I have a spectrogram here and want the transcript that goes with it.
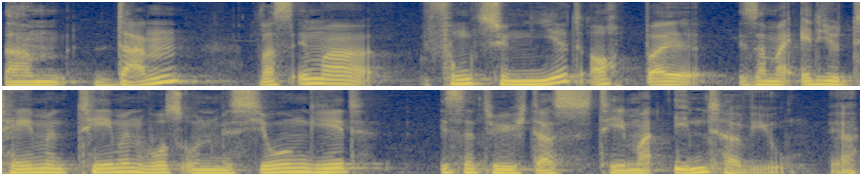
Ähm, dann, was immer funktioniert, auch bei, ich sag mal, Edutainment-Themen, wo es um Missionen geht, ist natürlich das Thema Interview. Ja?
